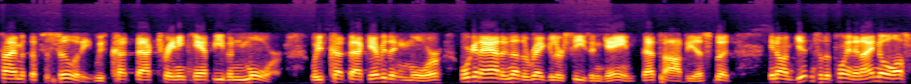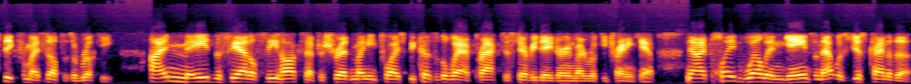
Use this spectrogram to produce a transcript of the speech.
time at the facility. We've cut back training camp even more. We've cut back everything more. We're going to add another regular season game. That's obvious. But, you know, I'm getting to the point, and I know I'll speak for myself as a rookie. I made the Seattle Seahawks after shredding my knee twice because of the way I practiced every day during my rookie training camp. Now, I played well in games, and that was just kind of the,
